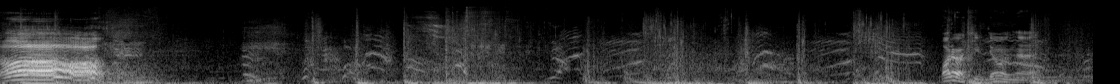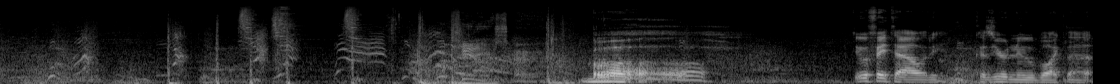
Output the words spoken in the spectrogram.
Oh! Why do I keep doing that? Oh. Do a fatality, because you're a noob like that.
